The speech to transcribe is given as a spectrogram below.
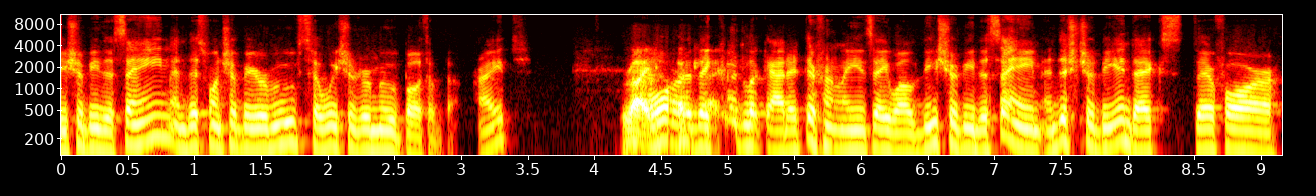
these should be the same, and this one should be removed, so we should remove both of them, right? Right. Or okay. they could look at it differently and say, well, these should be the same, and this should be indexed. Therefore,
